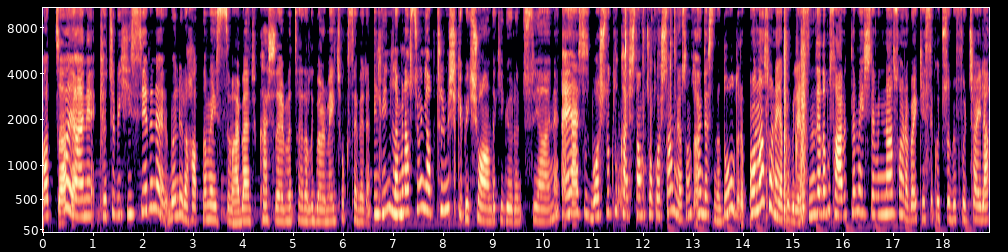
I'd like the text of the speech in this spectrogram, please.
Hatta yani kötü bir his yerine böyle rahatlama hissi var. Ben çünkü kaşlarımı taralı görmeyi çok severim. Bildiğin laminasyon yaptırmış gibi şu andaki görüntüsü yani. Eğer siz boşluklu kaştan çok hoşlanmıyorsanız öncesinde doldurup ondan sonra yapabilirsiniz. Ya da bu sabitleme işleminden sonra böyle kesik uçlu bir fırçayla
